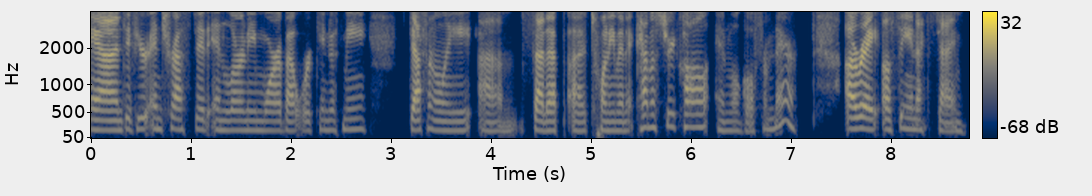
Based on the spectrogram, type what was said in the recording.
And if you're interested in learning more about working with me, definitely um, set up a 20 minute chemistry call and we'll go from there. All right. I'll see you next time.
